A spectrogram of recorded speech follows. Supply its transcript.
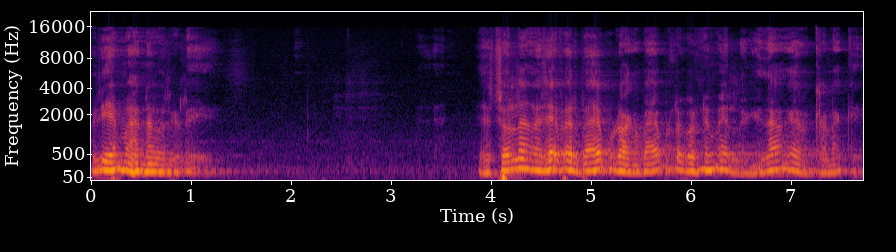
பிரியமானவர்களே இதை சொல்ல நிறைய பேர் பயப்படுவாங்க. பயப்படுறதுக்கு ஒன்றுமே இல்லைங்க. இதாங்க கணக்கு.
